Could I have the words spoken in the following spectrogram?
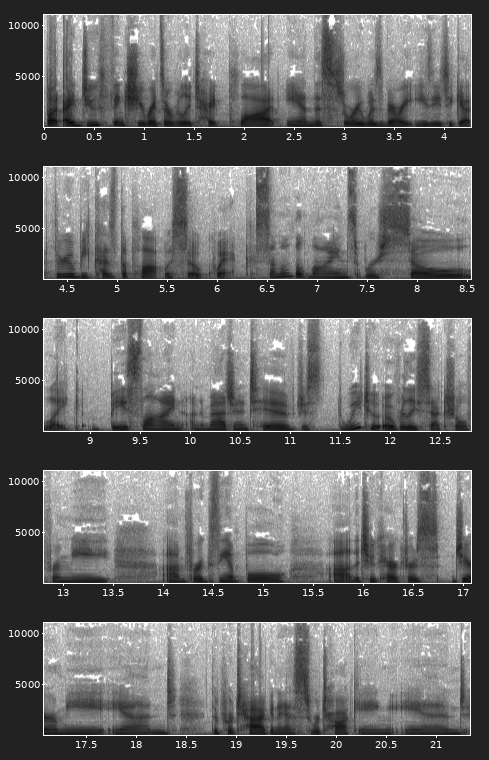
But I do think she writes a really tight plot, and this story was very easy to get through because the plot was so quick. Some of the lines were so, like, baseline, unimaginative, just way too overly sexual for me. Um, for example, uh, the two characters, Jeremy and the protagonist, were talking, and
